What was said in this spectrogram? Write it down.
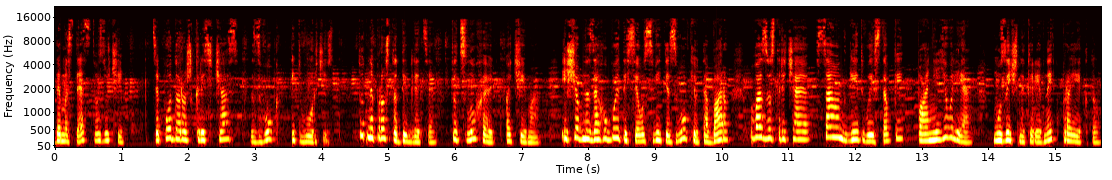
де мистецтво звучить. Це подорож крізь час, звук і творчість. Тут не просто дивляться, тут слухають очима. І щоб не загубитися у світі звуків та барв, вас зустрічає саундгід виставки пані Юлія, музичний керівник проєкту.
